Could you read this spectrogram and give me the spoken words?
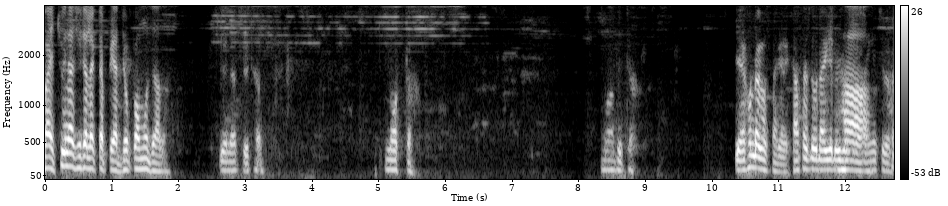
ভাই চুইনা চিটাল একটা পেয়ার জপা মজালা চুইনা চুইঠাল নটটা। মাদিটা এখন ডাকস না খাসায় তো দুই হ্যাঁ। ভেঙেছিল।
